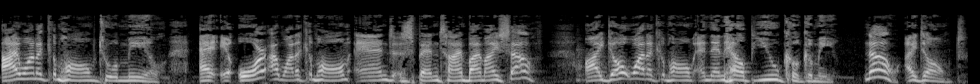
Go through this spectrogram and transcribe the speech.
I want to come home to a meal, uh, or I want to come home and spend time by myself. I don't want to come home and then help you cook a meal. No, I don't.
